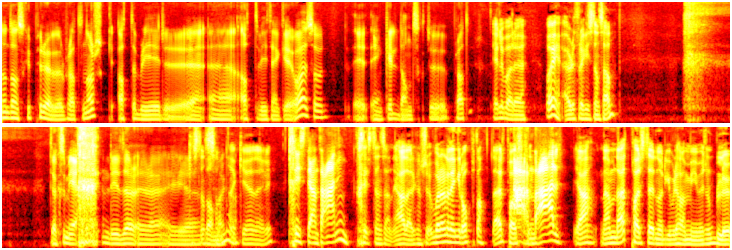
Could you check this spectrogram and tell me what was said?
Når dansker prøver å prate norsk, at det blir eh, At vi tenker Å, så enkel dansk du prater. Eller bare Oi, er du fra Kristiansand? Det er ikke så mye lyder i Kristiansand Danmark. er ikke det heller. Kristiansand! Kristiansand, ja, det er kanskje Hvor er det lenger opp, da? Det er et par. Arendal! Ja, nei, men det er et par steder i Norge de har mye mer sånn blø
